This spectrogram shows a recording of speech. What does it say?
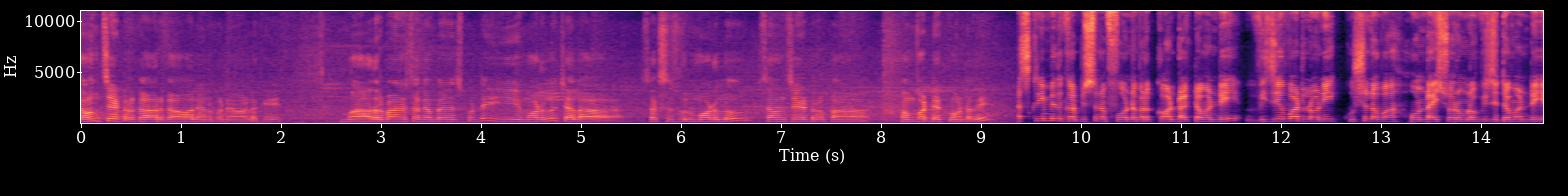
సెవెన్ సీటర్ కార్ కావాలి అనుకునే వాళ్ళకి మా అదర్ బ్రాండ్స్తో కంపేర్ చేసుకుంటే ఈ మోడల్ చాలా successful model seven seater comfort ఎక్కువ ఉంటుంది. స్క్రీన్ మీద కనిపిస్తున్న ఫోన్ నెంబర్ కాంటాక్ట్ అవ్వండి. విజయవాడలోని కుశలవ హోండాయ్ షోరూంలో విజిట్ అవ్వండి.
